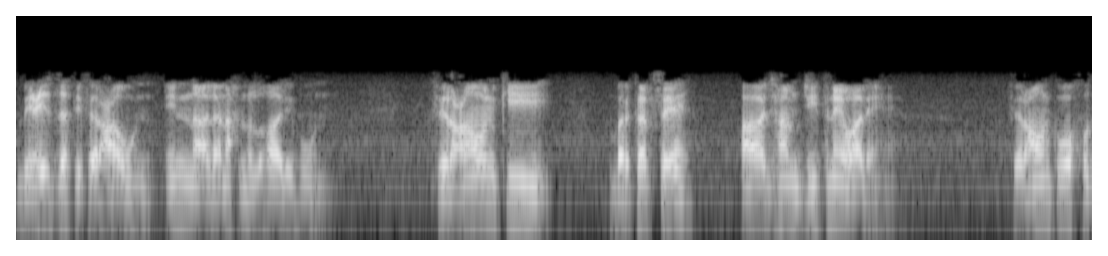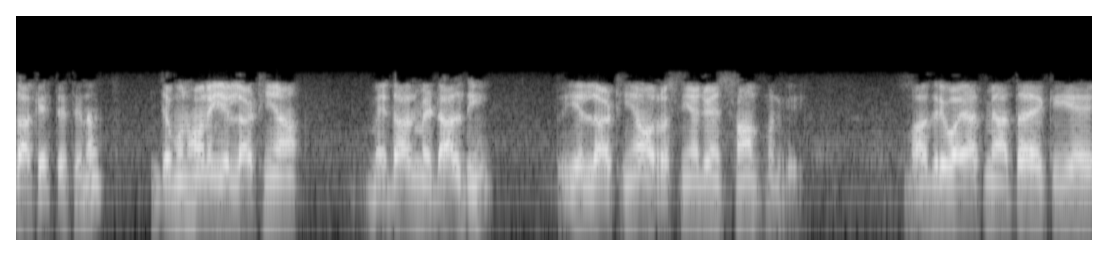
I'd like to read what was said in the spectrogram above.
بے عزت فرعون، انا لنحن الغالبون. فرعون کی برکت سے آج ہم جیتنے والے ہیں۔ فرعون کو وہ خدا کہتے تھے نا؟ جب انہوں نے یہ لاٹھیاں میدان میں ڈال دیں، تو یہ لاٹھیاں اور رسیاں جو ہیں، سانپ بن گئی۔ بعض روایات میں آتا ہے کہ یہ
